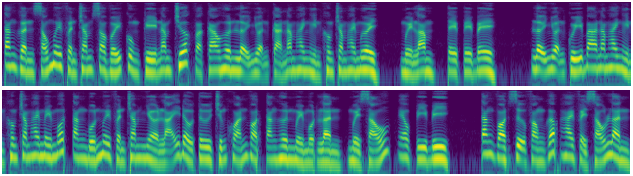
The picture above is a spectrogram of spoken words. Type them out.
tăng gần 60% so với cùng kỳ năm trước và cao hơn lợi nhuận cả năm 2020. 15. TPB Lợi nhuận quý 3 năm 2021 tăng 40% nhờ lãi đầu tư chứng khoán vọt tăng hơn 11 lần. 16. LPB Tăng vọt dự phòng gấp 2,6 lần,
